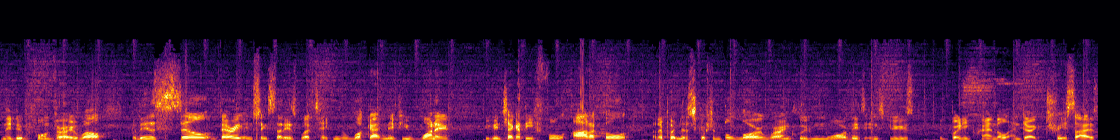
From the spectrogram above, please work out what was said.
and they do perform very well, but these are still very interesting studies worth taking a look at. And if you want to, you can check out the full article that I put in the description below, where I include more of these interviews with Bradie Crandall and Derek Tresize,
